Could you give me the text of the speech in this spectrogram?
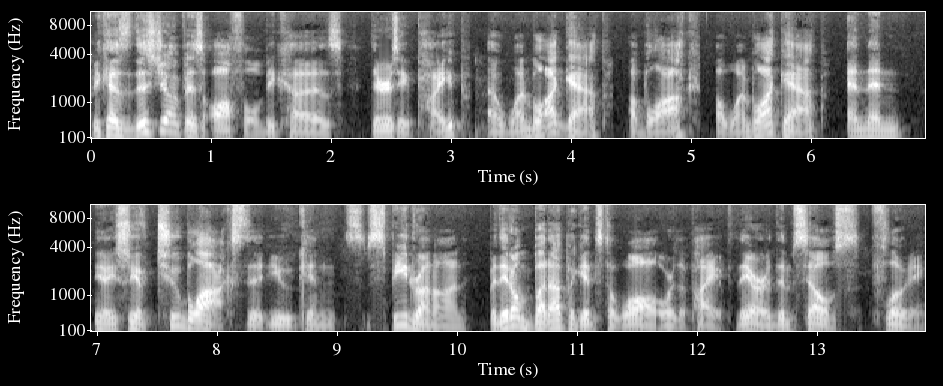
because this jump is awful because there is a pipe, a one block gap, a block, a one block gap, and then you know so you have two blocks that you can speed run on, but they don't butt up against a wall or the pipe. They are themselves floating.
